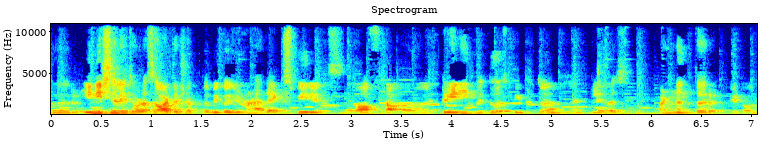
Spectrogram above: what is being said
तर इनिशियली थोडंसं वाटू शकतं because you don't have the experience of training with those people and players पण नंतर इट ऑल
